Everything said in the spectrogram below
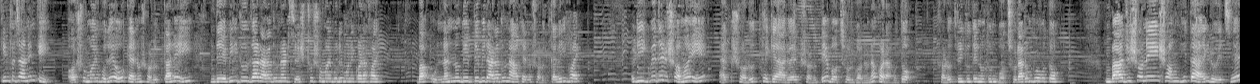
কিন্তু জানেন কি, অসময় হলেও কেন শরৎকালেই দেবী দুর্গার আরাধনার শ্রেষ্ঠ সময় বলে মনে করা হয়? বা অন্যান্য দেবদেবীর আরাধনা কেন শরৎকালেই হয়? ঋগ্বেদের সময়ে এক শরৎ থেকে আরও এক শরতে বছর গণনা করা হতো। শরৎ ঋতুতে নতুন বছর আরম্ভ হতো। বাজসনে সংহিতায় রয়েছে,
